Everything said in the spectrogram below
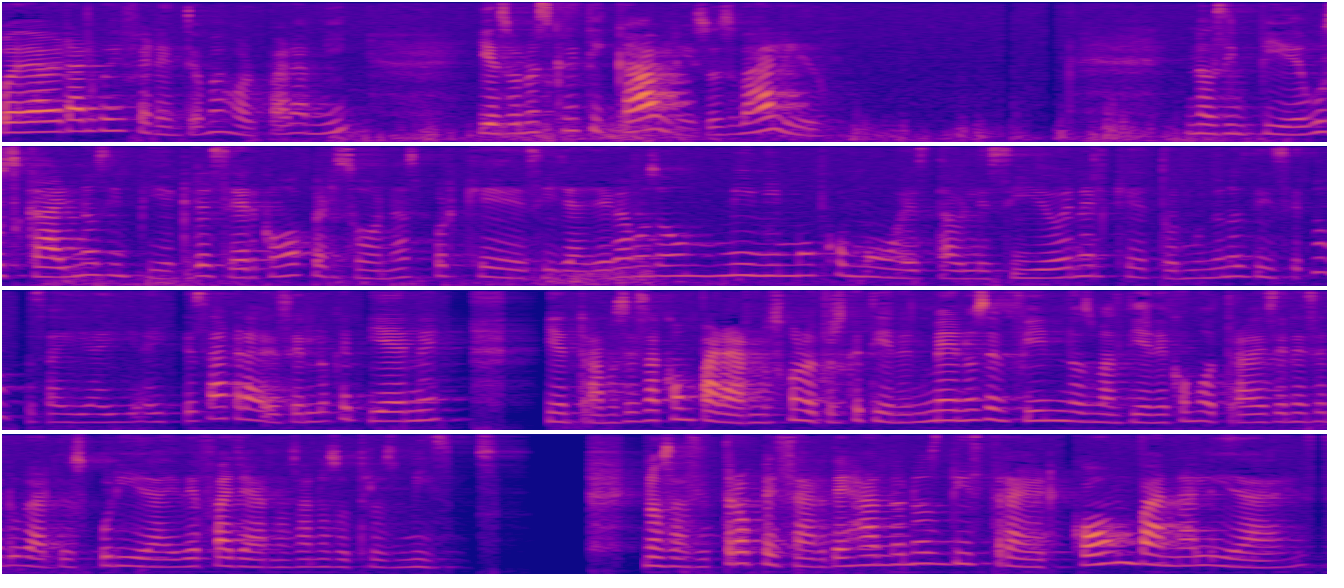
puede haber algo diferente o mejor para mí? Y eso no es criticable, eso es válido nos impide buscar y nos impide crecer como personas porque si ya llegamos a un mínimo como establecido en el que todo el mundo nos dice, no, pues ahí, ahí hay que agradecer lo que tiene y entramos es a compararnos con otros que tienen menos, en fin, nos mantiene como otra vez en ese lugar de oscuridad y de fallarnos a nosotros mismos. Nos hace tropezar dejándonos distraer con banalidades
